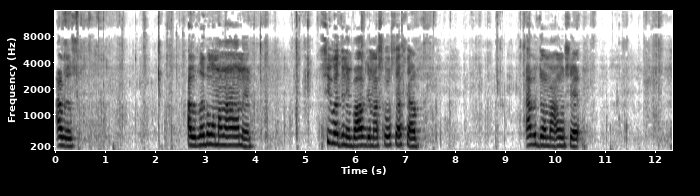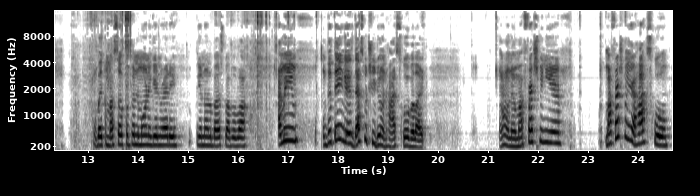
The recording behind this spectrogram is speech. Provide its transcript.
I was I was living with my mom and she wasn't involved in my school stuff, so I was doing my own shit. Waking myself up in the morning, getting ready, getting on the bus, blah, blah, blah. I mean, the thing is, that's what you do in high school, but like, I don't know, my freshman year, my freshman year of high school,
